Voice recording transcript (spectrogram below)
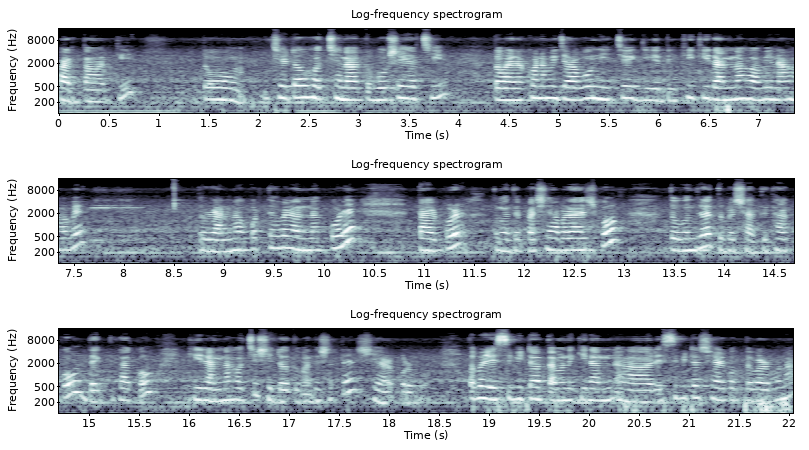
পারতাম আর কি। তো সেটাও হচ্ছে না, তো বসেই আছি। তো এখন আমি যাব নিচে, গিয়ে দেখি কি রান্না হবে, না হবে। তো রান্নাও করতে হবে, রান্না করে তারপর তোমাদের পাশে আবার আসব। তো বন্ধুরা, তোমরা সাথে থাকো, দেখতে থাকো কি রান্না হচ্ছে সেটাও তোমাদের সাথে শেয়ার করব। তবে রেসিপিটা তার মানে কী রান্না রেসিপিটা শেয়ার করতে পারব না।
